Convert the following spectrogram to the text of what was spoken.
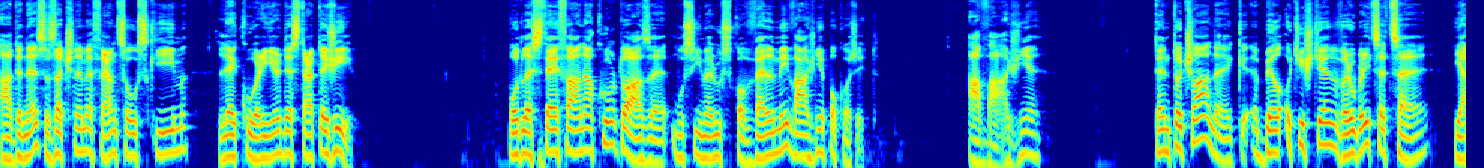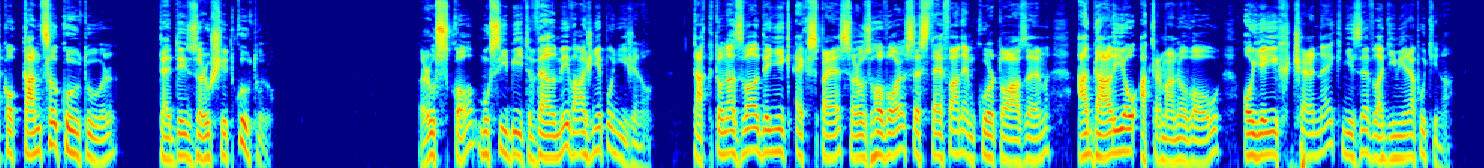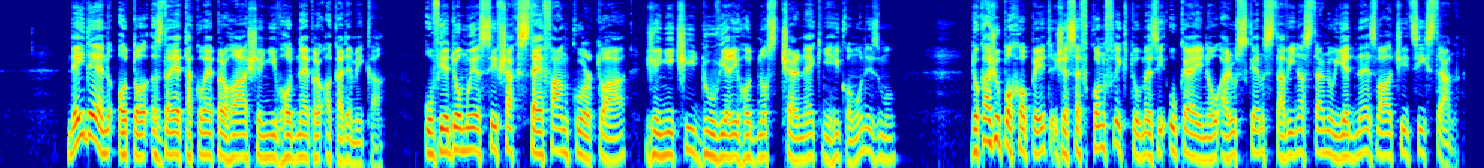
A dnes začneme francouzským Le Courrier de Stratégie. Podle Stefána Courtoise musíme Rusko velmi vážně pokořit. A vážně? Tento článek byl otištěn v rubrice C jako cancel kultur, tedy zrušit kulturu. Rusko musí být velmi vážně poníženo. Tak to nazval deník Express rozhovor se Stefanem Kurtoazem a Galiou Ackermanovou o jejich černé knize Vladimíra Putina. Nejde jen o to, zda je takové prohlášení vhodné pro akademika. Uvědomuje si však Stefan Courtois, že ničí důvěryhodnost černé knihy komunismu? Dokážu pochopit, že se v konfliktu mezi Ukrajinou a Ruskem staví na stranu jedné z válčících stran.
